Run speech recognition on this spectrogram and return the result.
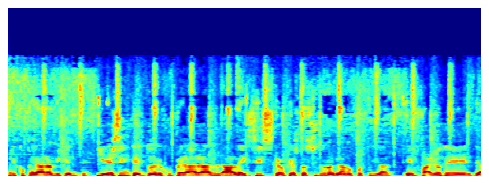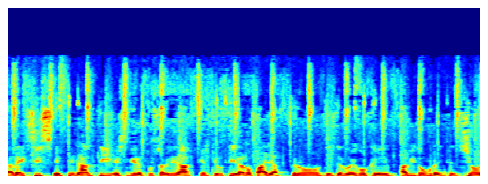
recuperar a mi gente. Y en ese intento de recuperar a, Alexis, creo que esto ha sido una gran oportunidad. El fallo de, de Alexis, el penalti es mi responsabilidad. El que lo tira lo falla, pero desde luego que ha habido una intención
